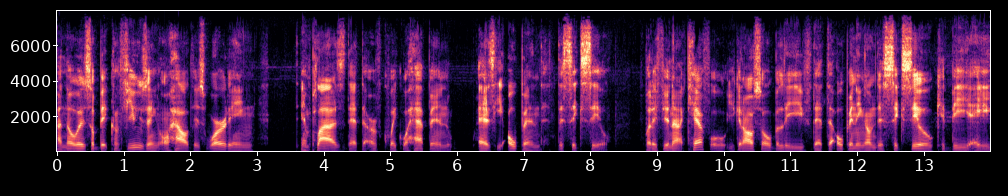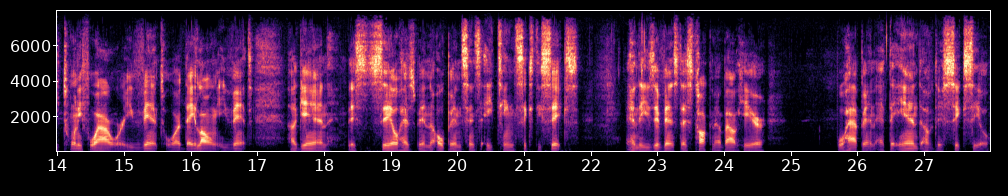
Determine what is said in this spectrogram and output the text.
I know it's a bit confusing on how this wording implies that the earthquake will happen as he opened the sixth seal. But if you're not careful, you can also believe that the opening of this sixth seal could be a 24 hour event or a day long event. Again, this seal has been open since 1866. And these events that's talking about here will happen at the end of this sixth seal.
